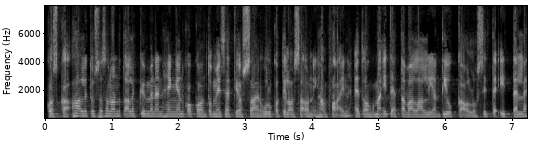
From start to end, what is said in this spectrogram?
koska hallitus on sanonut, että alle kymmenen hengen kokoontumiset jossain ulkotilossa on ihan fine. Että onko mä itse tavallaan liian tiukka ollut sitten itselle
